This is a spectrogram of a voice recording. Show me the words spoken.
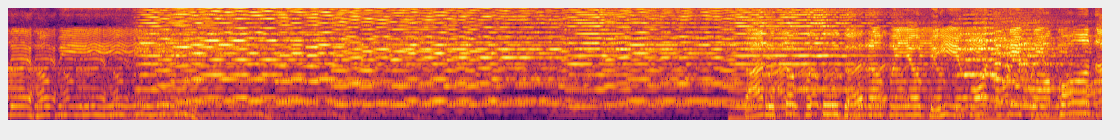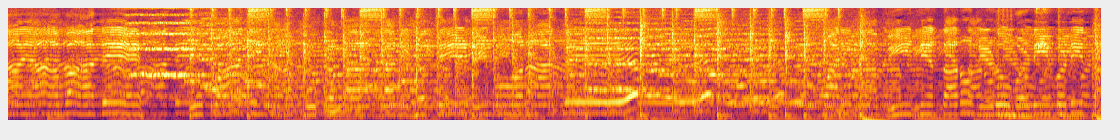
દે હમી તારું તપતું ધર્મ અભિમોનની પોખો નાયા વાદે ઉપાધિ ના પુતળા તારી હતેડી મોરા કે મારી નાભી ને તારો નેડો વડી વડી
